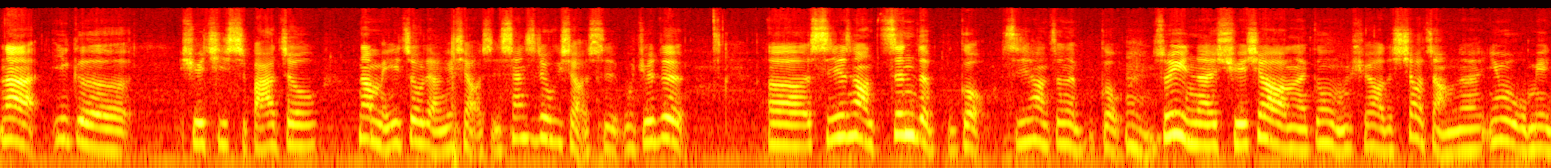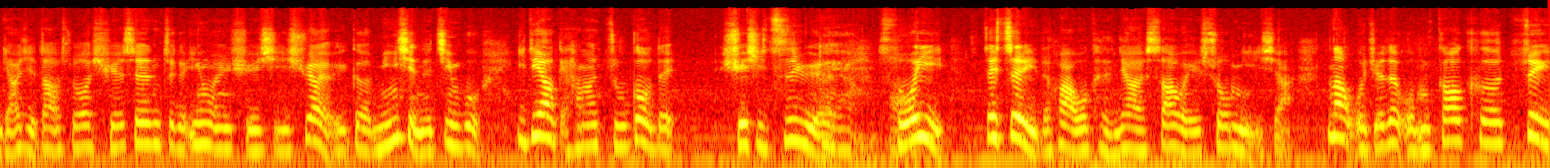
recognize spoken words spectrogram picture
那一个学期十八周，那每一周两个小时，三十六个小时，我觉得。呃，实际上真的不够，实际上真的不够。嗯，所以呢，学校呢跟我们学校的校长呢，因为我们也了解到说，学生这个英文学习需要有一个明显的进步，一定要给他们足够的学习资源。对啊，所以在这里的话，我可能要稍微说明一下。那我觉得我们高科最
